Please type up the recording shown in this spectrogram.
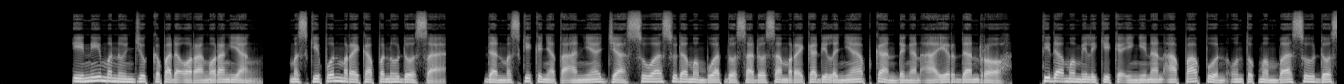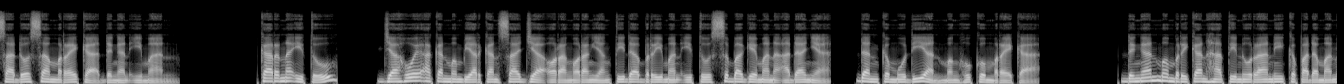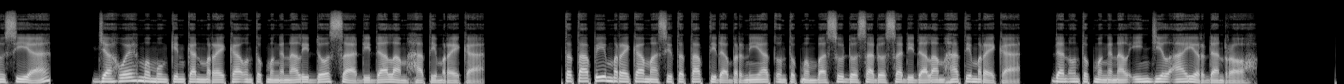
Ini menunjuk kepada orang-orang yang, meskipun mereka penuh dosa, dan meski kenyataannya Yahshua sudah membuat dosa-dosa mereka dilenyapkan dengan air dan roh, tidak memiliki keinginan apa pun untuk membasuh dosa-dosa mereka dengan iman. Karena itu, Yahweh akan membiarkan saja orang-orang yang tidak beriman itu sebagaimana adanya, dan kemudian menghukum mereka. Dengan memberikan hati nurani kepada manusia, Yahweh memungkinkan mereka untuk mengenali dosa di dalam hati mereka. Tetapi mereka masih tetap tidak berniat untuk membasuh dosa-dosa di dalam hati mereka, dan untuk mengenal Injil air dan roh.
